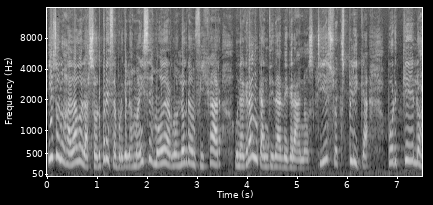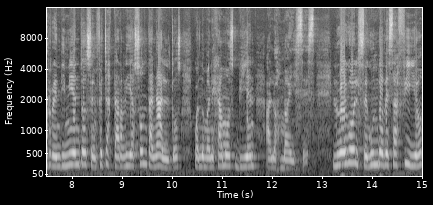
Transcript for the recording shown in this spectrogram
y eso nos ha dado la sorpresa porque los maíces modernos logran fijar una gran cantidad de granos. Y eso explica por qué los rendimientos en fechas tardías son tan altos cuando manejamos bien a los maíces. Luego el segundo desafío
